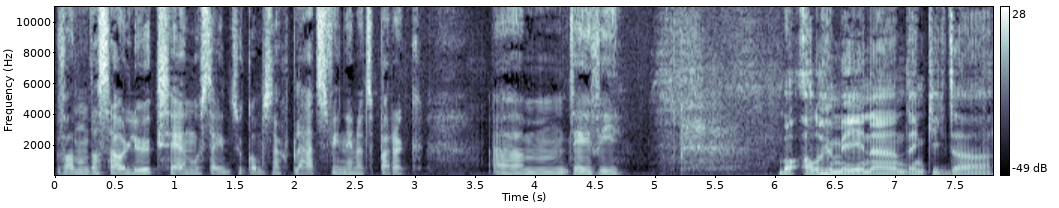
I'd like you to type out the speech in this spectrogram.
van dat zou leuk zijn, moest dat in de toekomst nog plaatsvinden in het park. Um, Davy? Algemeen hè, denk ik dat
